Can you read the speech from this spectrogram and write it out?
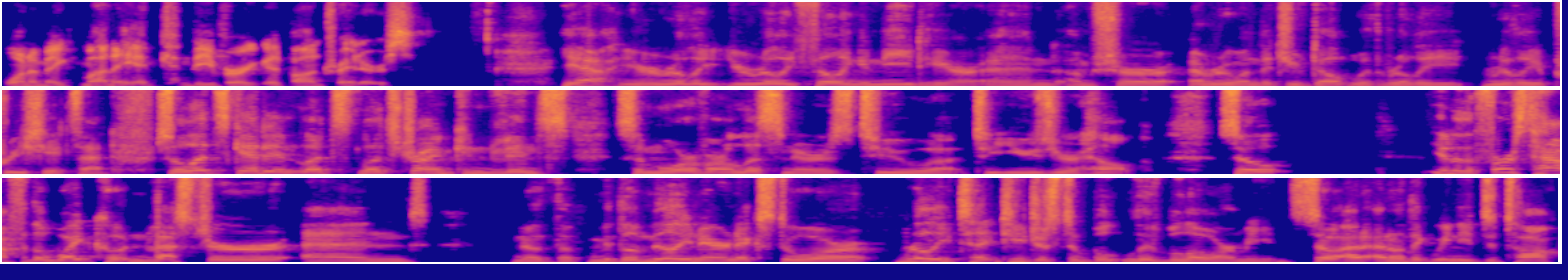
want to make money and can be very good bond traders. Yeah, you're really you're really filling a need here, and I'm sure everyone that you've dealt with really really appreciates that. So let's get in. Let's let's try and convince some more of our listeners to uh, to use your help. So, you know, the first half of the white coat investor and you know the the millionaire next door really t- teach us to b- live below our means. So I, I don't think we need to talk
